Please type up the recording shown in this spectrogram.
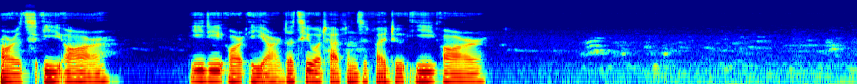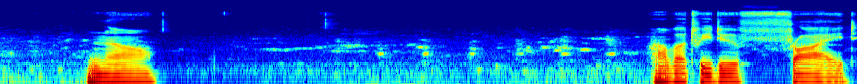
Or it's ER. ED or ER. Let's see what happens if I do ER. No. How about we do fried?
